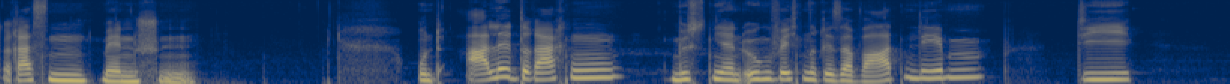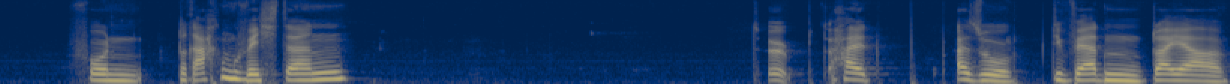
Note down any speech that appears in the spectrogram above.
Rassen Menschen. Und alle Drachen müssten ja in irgendwelchen Reservaten leben, die von Drachenwächtern äh, halt, also die werden da ja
